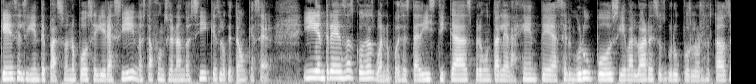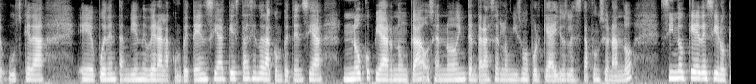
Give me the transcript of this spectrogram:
¿Qué es el siguiente paso? No puedo seguir así, no está funcionando así, ¿qué es lo que tengo que hacer? Y entre esas cosas, bueno, pues estadísticas, preguntarle a la gente, hacer grupos y evaluar esos grupos, los resultados de búsqueda. Eh, pueden también ver a la competencia, qué está haciendo la competencia, no copiar nunca, o sea, no intentar hacer lo mismo porque a ellos les está funcionando, sino que decir, ok,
